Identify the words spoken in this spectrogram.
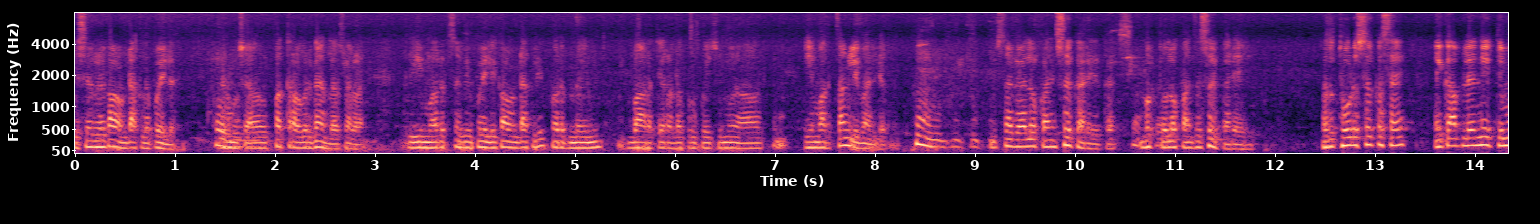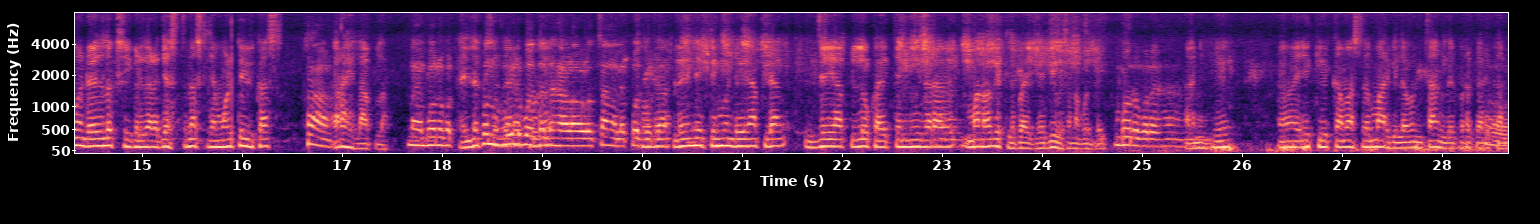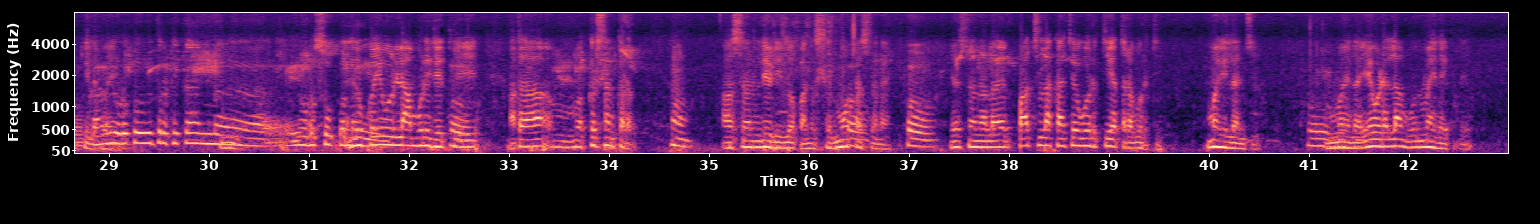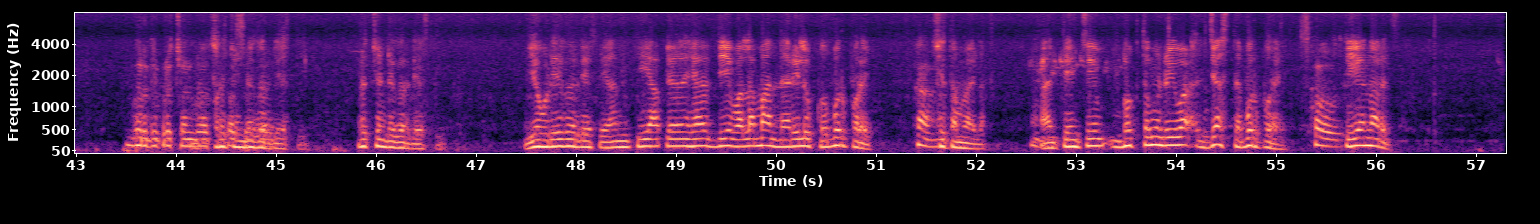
ते सगळं काढून टाकलं पहिलं. हो. धर्मशाळा पत्रा वगैरे घातला सगळा. ती इमारत सगळी पहिले काढून टाकली. परत नवीन बारा तेरा लाख रुपयाची म- इमारत चांगली बांधली आपण. सगळ्या लोकांनी सहकार्य देतात. भक्त लोकांचं सहकार्य आहे. आता थोडंसं कसं आहे एक आपल्या नेते मंडळाचं लक्ष इकडे जरा जास्त नसल्यामुळे ते विकास हा. राहिला आपला. नाही बरोबर. लक्ष पण होईल जरा बदल थोडं- हळूहळू चांगल्या थोडं पद्धतीने. आपले नेते मंडळी आपल्या जे आपले लोक आहेत त्यांनी जरा मनाव घेतलं पाहिजे या दिवसांबद्दल. बरोबर आहे हा. आणि हे अं, एक एक काम असं मार्गी लावून चांगल्या प्रकारे काम हो, केलं कारण पाहिजे. एवढं पवित्र ठिकाण अं, एवढं सोपं लोक नाही एवढे लांबून येतात हे. आता मकर संक्रांत. हं. हा सण लेडीज लोकांचा सण मोठा सण आहे. हो. या सणाला पाच लाखाच्या वरती यात्रा भरते महिलांची. हो महिला एवढ्या लांबून महिला येते गर्दी प्रचंड असते. प्रचंड गर्दी असते. प्रचंड गर्दी असते. एवढी गर्दी असते. आणि ती आपल्या ह्या देवाला मानणारे लोक भरपूर आहेत हा. आणि त्यांचे भक्त मंडळी वा- जास्त भरपूर आहेत हो. ते येणारच.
